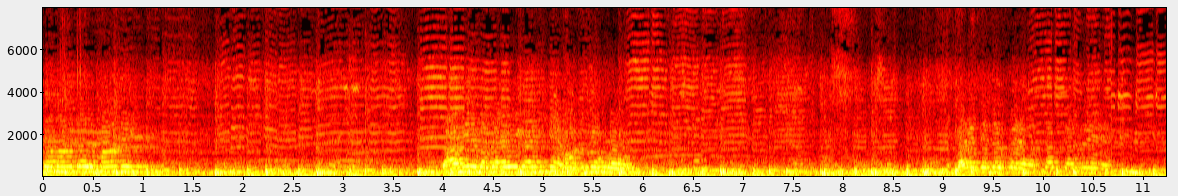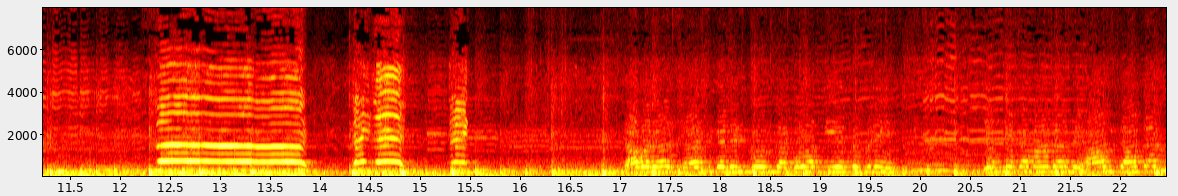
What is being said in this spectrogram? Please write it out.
कमांडर मानिक तालियाँ बजाएगा इनके हौसलों को। बड़े दिनों से असर कर रहे हैं। सेकेंडरी स्कूल कटुआ की ये टुकड़ी जिसके कमांडर निहाल काटन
